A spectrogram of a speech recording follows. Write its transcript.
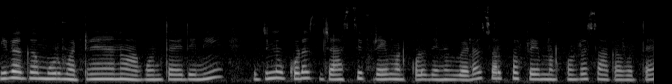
ಇವಾಗ ಮೂರು ಮಟನ್ ನಾನು ಹಾಕೊತಾ ಇದ್ದೀನಿ. ಇದನ್ನು ಕೂಡ ಜಾಸ್ತಿ ಫ್ರೈ ಮಾಡ್ಕೊಳ್ಳೋದೇನು ಬೇಡ. ಸ್ವಲ್ಪ ಫ್ರೈ ಮಾಡಿಕೊಂಡ್ರೆ ಸಾಕಾಗುತ್ತೆ.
